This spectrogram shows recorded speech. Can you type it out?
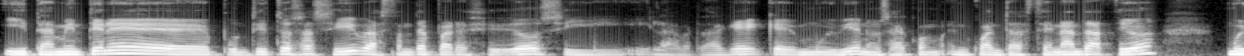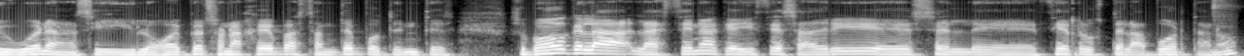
y también tiene puntitos así bastante parecidos y, la verdad que, que, muy bien, o sea, en cuanto a escenas de acción, muy buenas y luego hay personajes bastante potentes. Supongo que la, la escena que dice Adri es el de cierre usted la puerta, ¿no?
